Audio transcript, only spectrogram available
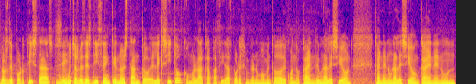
Los deportistas muchas veces dicen que no es tanto el éxito como la capacidad, por ejemplo, en un momento dado de cuando caen de una lesión, caen en una lesión, caen en un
